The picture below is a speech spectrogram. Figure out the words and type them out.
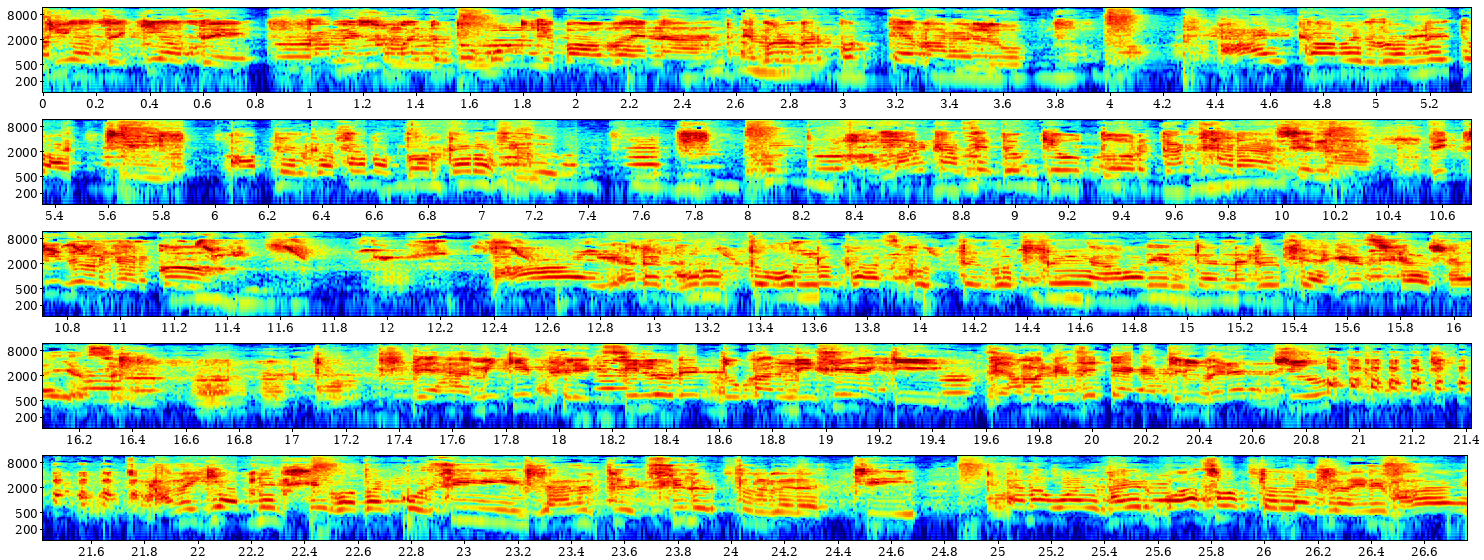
কি আছে কি আছে কামের সময় তো উঠতে পাওয়া যায় না। এখন আবার করতে বাড়ালো ভাই কামের জন্যই তো আসছি। আপনার কাছে আমার দরকার আছে। আমার কাছে তো কেউ দরকার ছাড়া আসে না। কি দরকার ক ভাই একটা গুরুত্বপূর্ণ কাজ করতে করতে আমার ইন্টারনেটের প্যাকেজ শেষ হয়ে গেছে। আমি কি ফ্লেক্সি লোডের দোকান দিছি নাকি? যে আমার কাছে টাকা তুলবে রাখছো আমি কি আপনাকে সে কথা করছি যে আমি ফ্লেক্সিলেট তুলবে যাচ্ছি কেন ওয়াইফাই এর পাসওয়ার্ডটা লাগল হয়নি ভাই?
